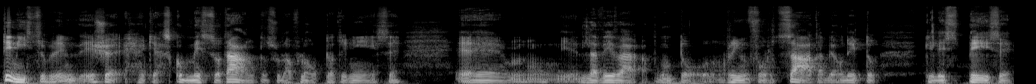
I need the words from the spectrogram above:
Temistocle invece, che ha scommesso tanto sulla flotta ateniese, eh, l'aveva appunto rinforzata, abbiamo detto che le spese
